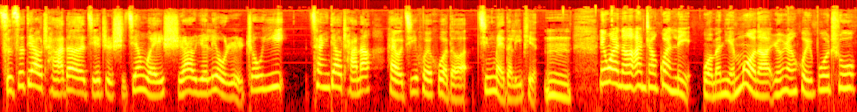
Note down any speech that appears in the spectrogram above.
此次调查的截止时间为十二月六日周一。参与调查呢，还有机会获得精美的礼品。嗯，另外呢，按照惯例，我们年末呢仍然会播出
